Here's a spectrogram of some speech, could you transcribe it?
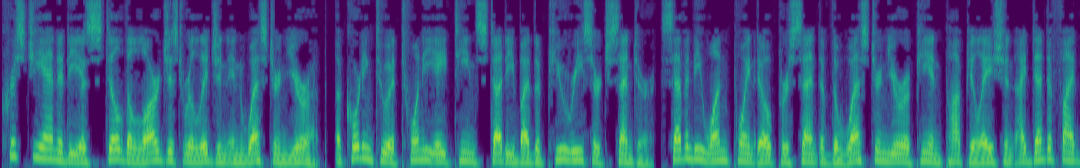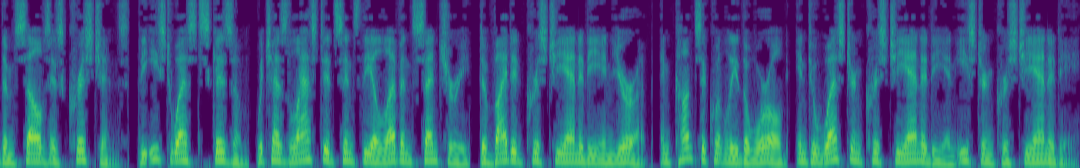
Christianity is still the largest religion in Western Europe. According to a 2018 study by the Pew Research Center, 71.0% of the Western European population identified themselves as Christians. The East West Schism, which has lasted since the 11th century, divided Christianity in Europe, and consequently the world, into Western Christianity and Eastern Christianity.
